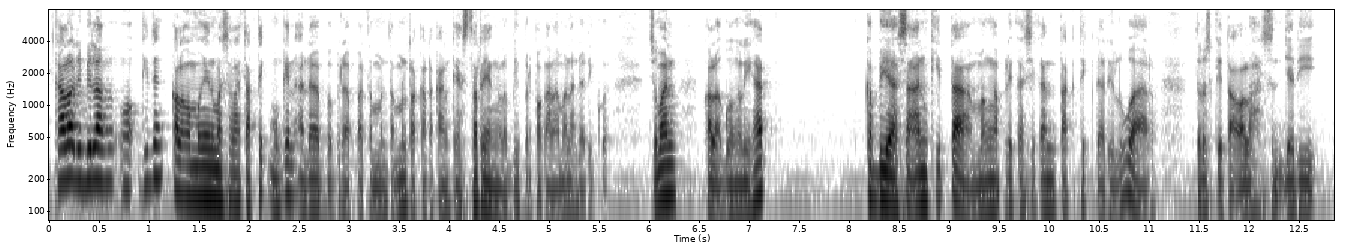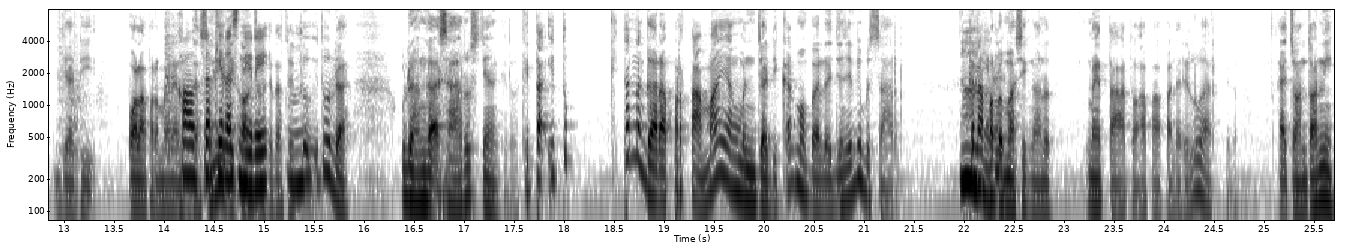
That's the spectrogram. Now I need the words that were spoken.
Kalau dibilang oh, kita kalau ngomongin masalah taktik mungkin ada beberapa teman-teman rekan-rekan caster yang lebih berpengalaman dari gue. Cuman kalau gue ngelihat kebiasaan kita mengaplikasikan taktik dari luar terus kita olah jadi jadi pola permainan Culture kita kita sendiri, sendiri. culture kita itu itu udah udah nggak seharusnya gitu. Kita itu kita negara pertama yang menjadikan Mobile Legends ini besar. Oh, Kenapa iya lu masih nganut meta atau apa-apa dari luar gitu. Kayak contoh nih.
